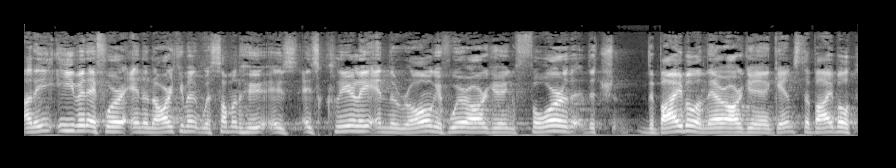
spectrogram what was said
And even if we're in an argument with someone who is, is clearly in the wrong, if we're arguing for the, the, the, Bible and they're arguing against the Bible,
